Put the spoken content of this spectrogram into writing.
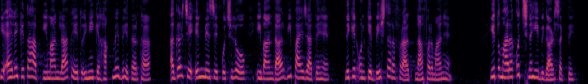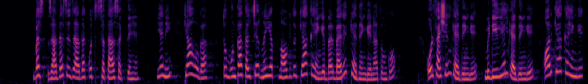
یہ اہل کتاب ایمان لاتے تو انہی کے حق میں بہتر تھا۔ اگرچہ ان میں سے کچھ لوگ ایماندار بھی پائے جاتے ہیں، لیکن ان کے بیشتر افراد نافرمان ہیں۔ یہ تمہارا کچھ نہیں بگاڑ سکتے۔ بس زیادہ سے زیادہ کچھ ستا سکتے ہیں۔ یعنی کیا ہوگا؟ تم ان کا کلچر نہیں اپناؤ گی تو کیا کہیں گے؟ بربیرک کہہ دیں گے نا تم کو؟ اولڈ فیشن کہہ دیں گے میڈیویل کہہ دیں گے، اور کیا کہیں گے؟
